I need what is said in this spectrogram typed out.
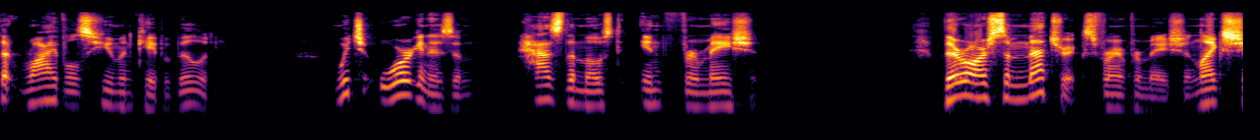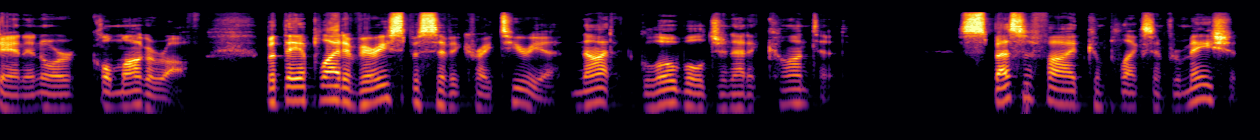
that rivals human capability. Which organism has the most information? There are some metrics for information, like Shannon or Kolmogorov, but they apply to very specific criteria, not global genetic content. Specified complex information,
